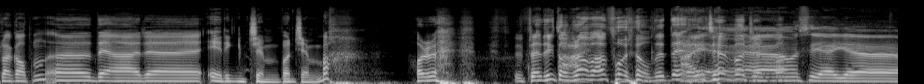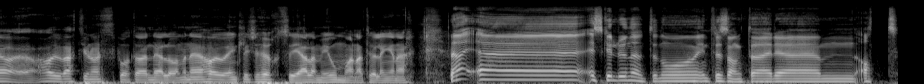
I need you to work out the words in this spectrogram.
Plakaten. Det er Erik Jemba Jemba. Har du Fredrik Tomra, hva er forholdet ditt til Erik Jemba Jeg, Jemba? jeg må si, jeg eh, har jo vært United-supporter en del år, men jeg har jo egentlig ikke hørt så jævla mye om han tullingen her. Nei, eh, Eskil, du nevnte noe interessant der. Eh, at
